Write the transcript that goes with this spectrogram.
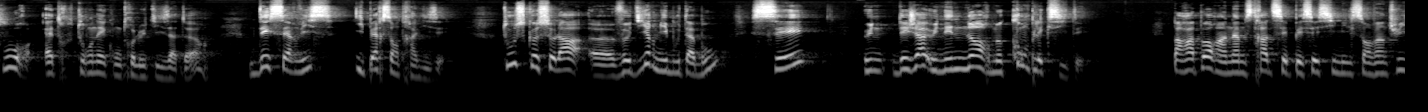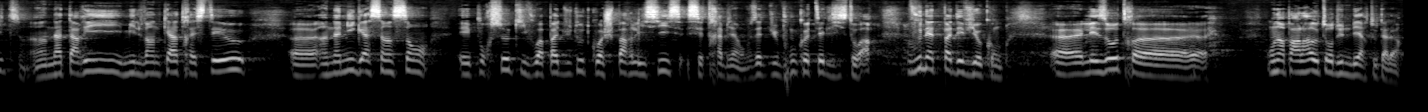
pour être tourné contre l'utilisateur, des services hyper centralisé. Tout ce que cela euh, veut dire, mi bout à bout, c'est déjà une énorme complexité. Par rapport à un Amstrad CPC 6128, un Atari 1024 STE, euh, un Amiga 500, et pour ceux qui ne voient pas du tout de quoi je parle ici, c'est très bien, vous êtes du bon côté de l'histoire, vous n'êtes pas des vieux cons. Euh, les autres, on en parlera autour d'une bière tout à l'heure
